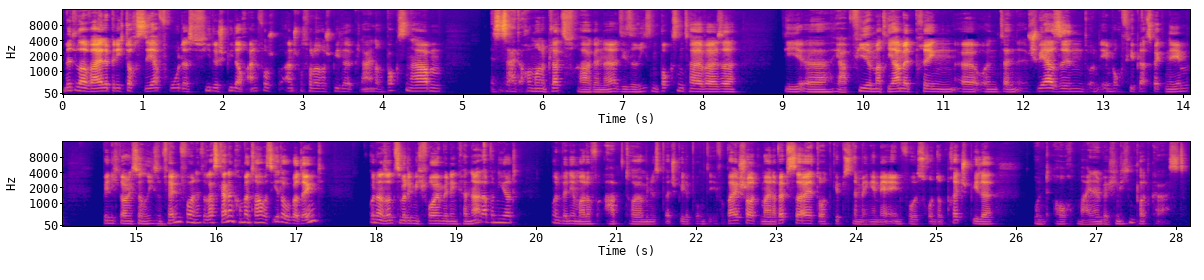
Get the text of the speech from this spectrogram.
mittlerweile bin ich doch sehr froh, dass viele Spiele, auch anspruchsvollere Spiele, kleinere Boxen haben es ist halt auch immer eine Platzfrage, ne? Diese riesen Boxen teilweise, die äh, ja viel Material mitbringen äh, und dann schwer sind und eben auch viel Platz wegnehmen. Bin ich gar nicht so ein riesen Fan von. Hinterlasst gerne einen Kommentar, was ihr darüber denkt. Und ansonsten würde ich mich freuen, wenn ihr den Kanal abonniert und wenn ihr mal auf abenteuer-brettspiele.de vorbeischaut, meiner Website. Dort gibt es eine Menge mehr Infos rund um Brettspiele und auch meinen wöchentlichen Podcast.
